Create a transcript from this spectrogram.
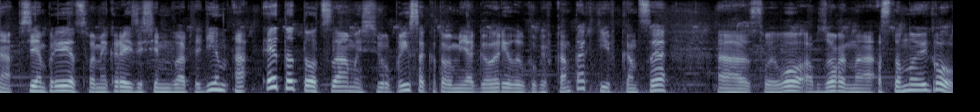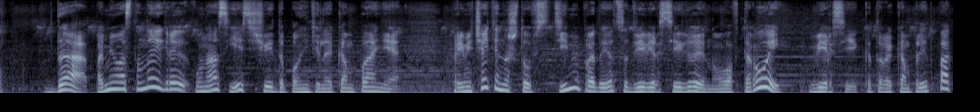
Всем привет, с вами Crazy7251, а это тот самый сюрприз, о котором я говорил и в группе ВКонтакте, и в конце э, своего обзора на основную игру. Да, помимо основной игры у нас есть еще и дополнительная кампания. Примечательно, что в Steam продается две версии игры, но во второй версии, которая Complete Pack,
